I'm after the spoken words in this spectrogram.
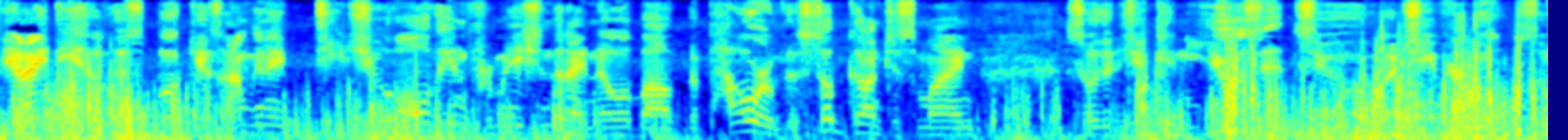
the idea of this book is I'm going to teach you all the information that I know about the power of the subconscious mind so that you can use it to achieve your goals. So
